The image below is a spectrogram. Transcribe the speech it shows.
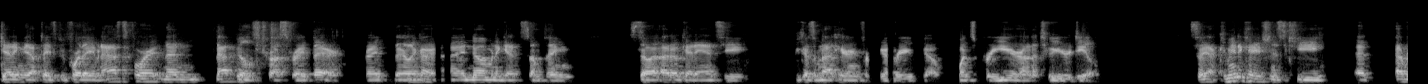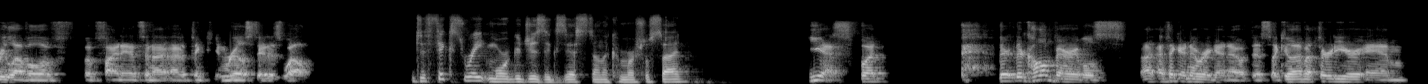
getting the updates before they even ask for it. And then that builds trust right there, right? They're like, all right, I know I'm going to get something. So I don't get antsy because I'm not hearing from you every, you know, once per year on a two year deal. So yeah, communication is key at every level of, of finance and I, I think in real estate as well. Do fixed rate mortgages exist on the commercial side? Yes, but they're they're called variables. I, I, think I know where you're getting at with this. Like you'll have a 30 year AM,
